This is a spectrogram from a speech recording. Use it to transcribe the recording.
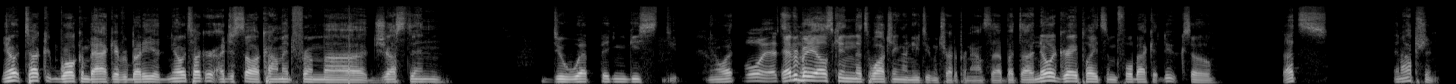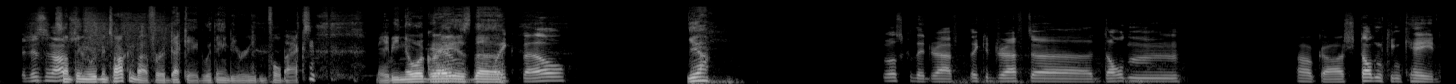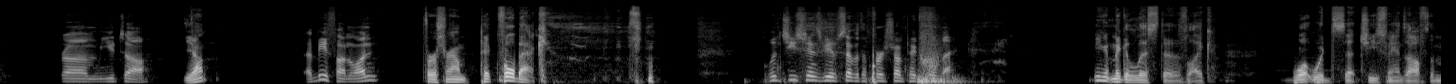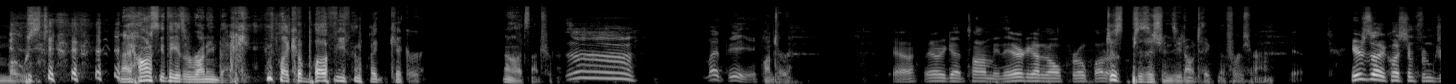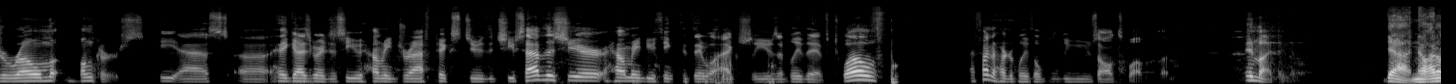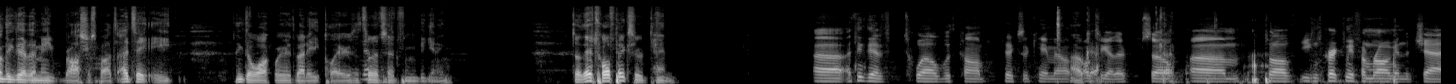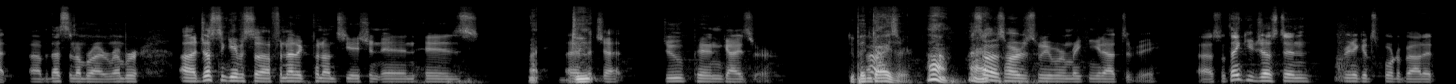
You know what, Tucker? Welcome back, everybody. You know what, Tucker? I just saw a comment from uh, Justin Duwepingis. You know what? Boy, that's Everybody else can that's watching on YouTube and try to pronounce that. But uh, Noah Gray played some fullback at Duke, so that's an option. It is an option. Something we've been talking about for a decade with Andy Reid and fullbacks. Maybe Noah Gray Him, is the Blake Bell. yeah. Who else could they draft? They could draft uh, Dalton. Oh gosh, Dalton Kincaid from Utah. Yep. That'd be a fun one. First round pick fullback. Wouldn't Chiefs fans be upset with a first round pick fullback? you can make a list of like what would set Chiefs fans off the most. and I honestly think it's a running back, like above even like kicker. No, that's not true. Uh, might be. Punter. Yeah, they already got Tommy. They already got an all pro punter. Just positions you don't take in the first round. Here's a question from Jerome Bunkers. He asked, uh, "Hey guys, great to see you. How many draft picks do the Chiefs have this year? How many do you think that they will actually use? I believe they have 12. I find it hard to believe they'll use all 12 of them, in my opinion. Yeah, no, I don't think they have that many roster spots. I'd say eight. I think they'll walk away with about eight players. That's what I've said from the beginning. So they're 12 picks or 10? Uh, I think they have 12 with comp picks that came out Okay. altogether. So um, 12. You can correct me if I'm wrong in the chat, uh, but that's the number I remember. Uh, Justin gave us a phonetic pronunciation in his Right. uh, in the chat. Dupin Geyser. Dupin Ah. Geyser. Oh, That's right. not as hard as we were making it out to be. Uh, so thank you, Justin, for being a good sport about it.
